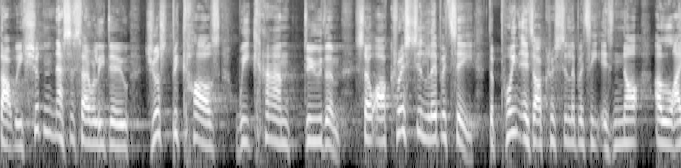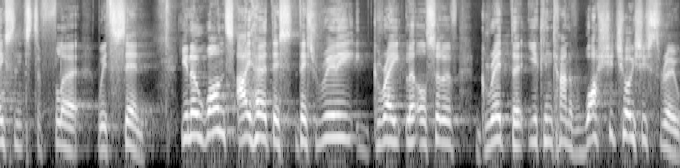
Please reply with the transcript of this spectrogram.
that we shouldn't necessarily do just because we can do them. So, our Christian liberty, the point is, our Christian liberty is not a license to flirt with sin. You know, once I heard this, this really great little sort of grid that you can kind of wash your choices through.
